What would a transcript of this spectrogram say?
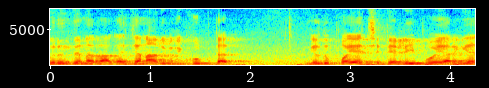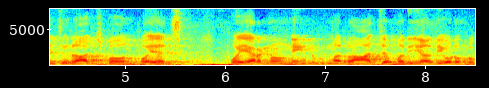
விருந்தினராக ஜனாதிபதி கூப்பிட்டார். இங்கிருந்து போயாச்சு டெல்லி போய் இறங்கியாச்சு ராஜ்பவன் போயாச்சு. போய் இறங்கினோடனே என்ன பண்ணுமா ராஜ மரியாதையோடு உங்களை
